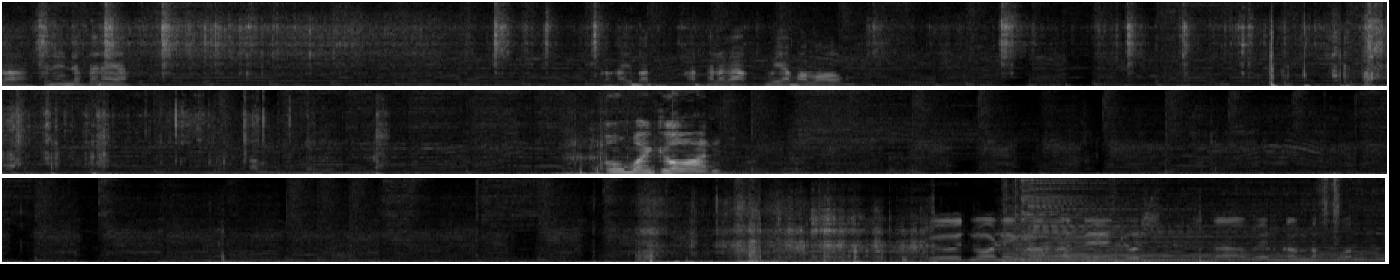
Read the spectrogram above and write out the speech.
Talaga, sanay na sanay ah. Kakaibat ka talaga, Kuya Balong. Oh my god. Good morning mga ka-adventures at ah, welcome back po.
